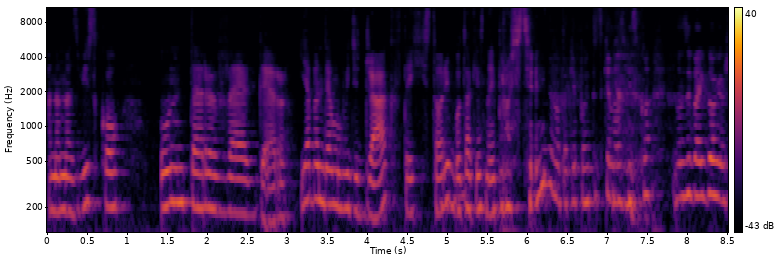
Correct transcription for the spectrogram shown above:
a na nazwisko Unterweger. Ja będę mówić Jack w tej historii, bo tak jest najprościej. No, takie poetyckie nazwisko. Nazywaj go już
